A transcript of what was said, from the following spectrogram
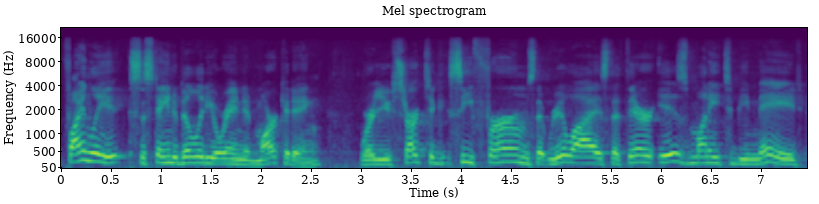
Finally, sustainability-oriented marketing where you start to see firms that realize that there is money to be made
